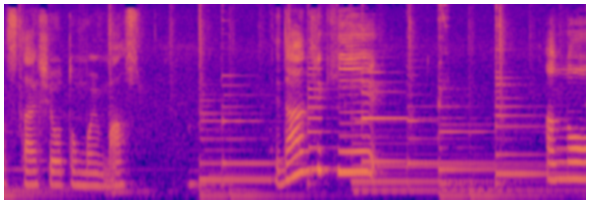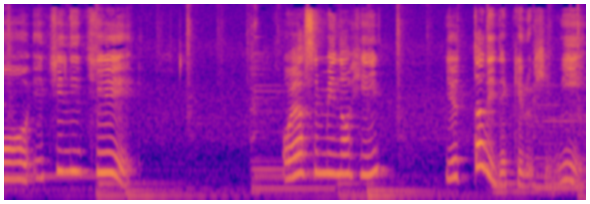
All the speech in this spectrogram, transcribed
お伝えしようと思います。で断食あの1日お休みの日ゆったりできる日に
